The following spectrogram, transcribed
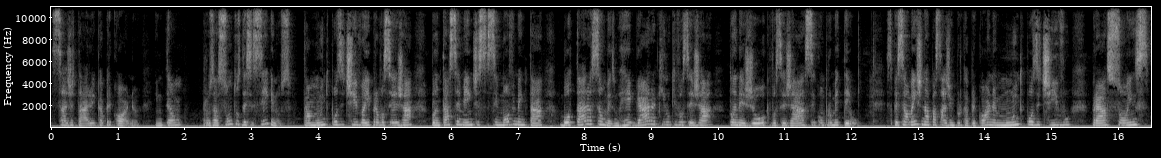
Sagitário e Capricórnio. Então, para os assuntos desses signos, tá muito positivo aí para você já plantar sementes, se movimentar, botar ação mesmo, regar aquilo que você já planejou, que você já se comprometeu. Especialmente na passagem por Capricórnio, é muito positivo para ações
